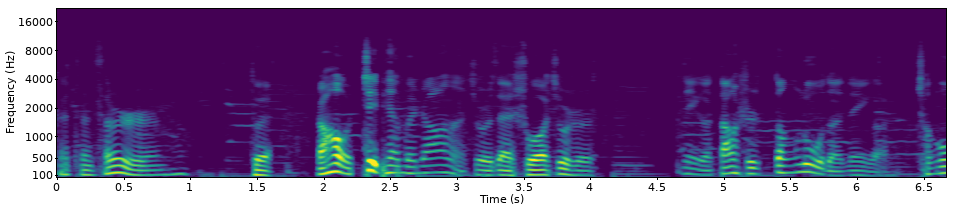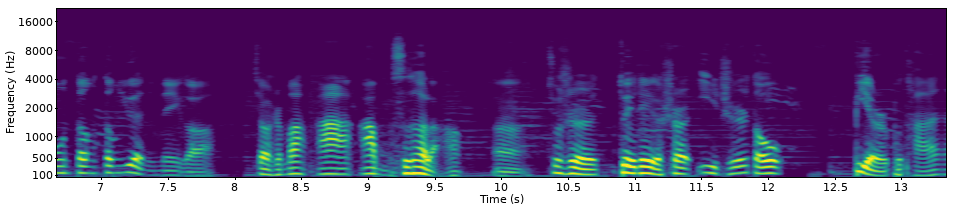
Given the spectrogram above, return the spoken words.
跟真事儿似的。然后这篇文章呢，就是在说，就是那个当时登陆的那个成功登登月的那个叫什么阿阿姆斯特朗，嗯就是对这个事儿一直都避而不谈。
